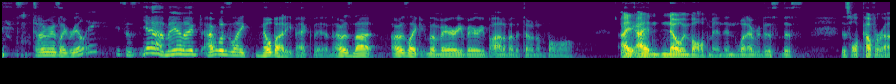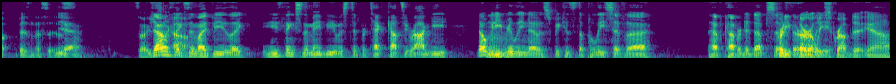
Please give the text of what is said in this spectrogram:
Tony Mora's like, "Really?" He says, "Yeah, man. I I was like nobody back then. I was not. I was like the very very bottom of the totem pole. I. I had no involvement in whatever this this this whole cover up business is. yeah. So Zhao like, thinks oh. it might be like he thinks that maybe it was to protect Katsuragi. Nobody Hmm. really knows because the police have uh have covered it up so pretty thoroughly thoroughly. scrubbed it. Yeah.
